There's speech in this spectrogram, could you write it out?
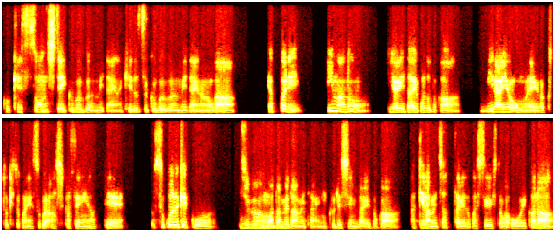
こう欠損していく部分みたいな、傷つく部分みたいなのが、やっぱり今のやりたいこととか、未来を思い描くときとかにすごい足かせになって、そこで結構自分はダメだみたいに苦しんだりとか、諦めちゃったりとかしてる人が多いから、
